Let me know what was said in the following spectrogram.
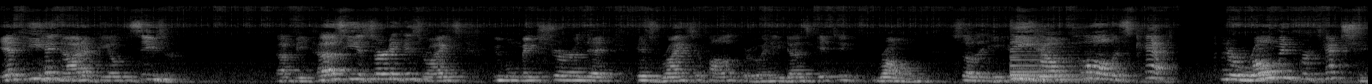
if he had not appealed to Caesar. But because he asserted his rights, we will make sure that his rights are followed through, and he does get to Rome so that he see how Paul is kept under Roman protection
